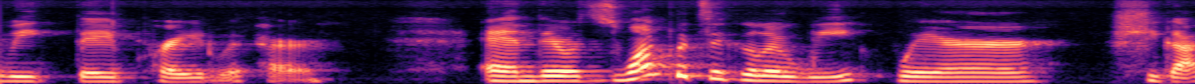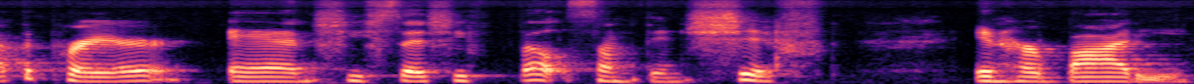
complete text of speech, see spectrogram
week they prayed with her. And there was one particular week where she got the prayer and she said she felt something shift in her body.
